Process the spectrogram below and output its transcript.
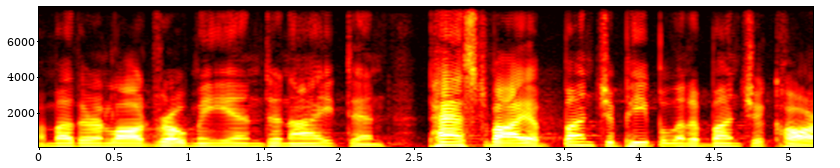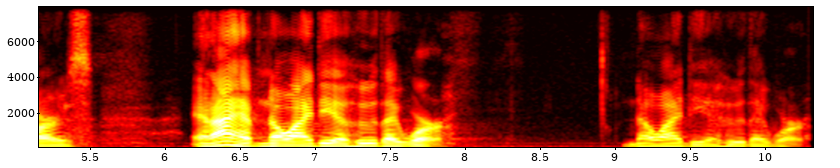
my mother in law drove me in tonight and passed by a bunch of people in a bunch of cars, and I have no idea who they were. No idea who they were.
